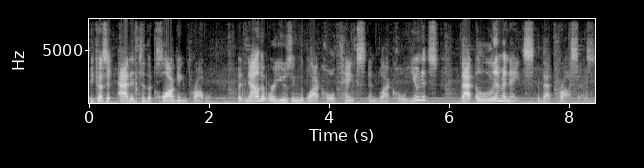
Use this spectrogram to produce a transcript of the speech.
because it added to the clogging problem. But now that we're using the black hole tanks and black hole units, that eliminates that process,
